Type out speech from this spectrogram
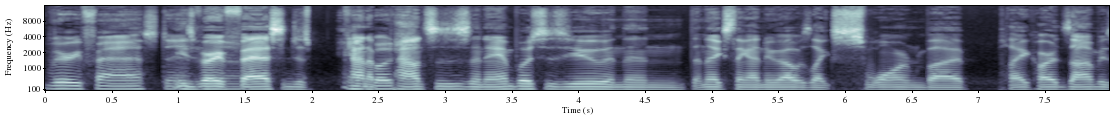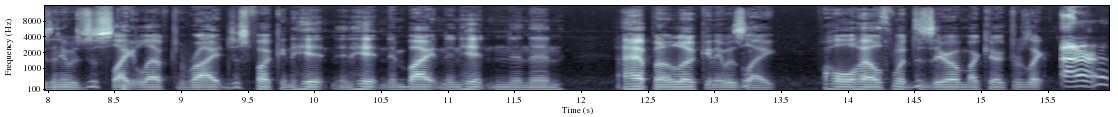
Very fast. And, He's very uh, fast and just kind of pounces and ambushes you. And then the next thing I knew, I was like swarmed by plague heart zombies, and it was just like left and right, just fucking hitting and hitting and biting and hitting. And then I happened to look, and it was like whole health went to zero. My character was like, ah,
